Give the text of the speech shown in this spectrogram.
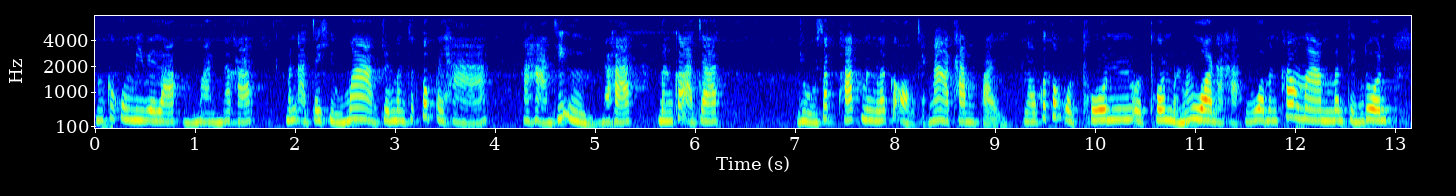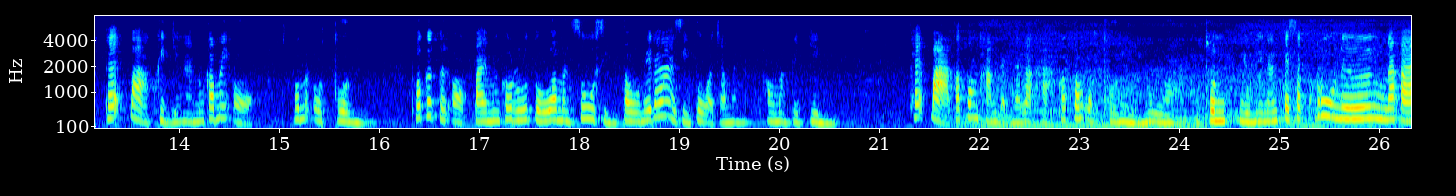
มันก็คงมีเวลาของมันนะคะ มันอาจจะหิวมากจนมันจะต้องไปหาอาหารที่อื่นนะคะ มันก็อาจจะอยู่สักพักนึงแล้วก็ออกจากหน้าถ้ำไป เราก็ต้องอดทน อดทนเหมือนวัวนะคะวัวมันเข้ามามันถึงโดนแพะปากผิดยังไงมันก็ไม่ออก เพราะมันอดทน เพราะก็เกิดออกไปมันก็รู้ตัวว่ามันสู้สิงโตไม่ได้สิงโตอาจจะมันเอามันไปกิน แพะป่าก็ต้องทำแบบนั้นแหละค่ะ ก็ต้องอดทนเหมือนวัวอดทนอยู่ในนั้นไปสักครู่นึงนะคะ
